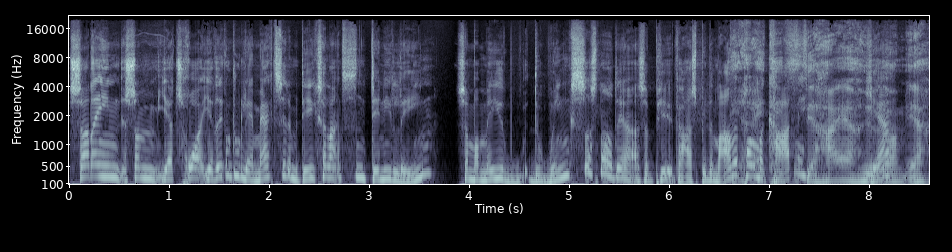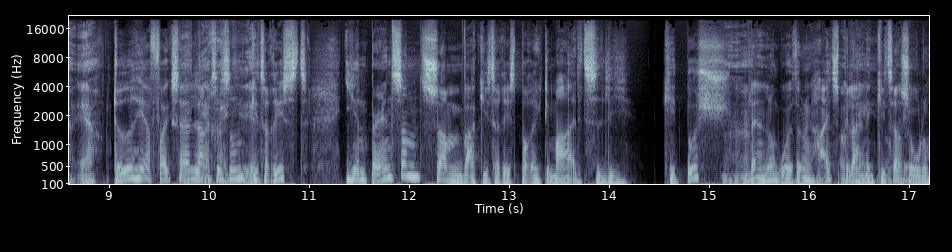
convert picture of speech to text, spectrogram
Så er der en, som jeg tror, jeg ved ikke, om du lagde mærke til det, men det er ikke så lang tid siden, Denny Lane, som var med i The Wings og sådan noget der. Altså, har spillet meget med Paul rigtigt, McCartney. Det har jeg hørt Ja. om, ja, ja. Døde her for ikke særlig Ja, lang tid siden. ja. Gitarrist. Ian Branson, som var guitarist på rigtig meget af det tidlige Kate Bush. Uh-huh. Blandt andet Wuthering Heights spiller Okay, han en guitar solo.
